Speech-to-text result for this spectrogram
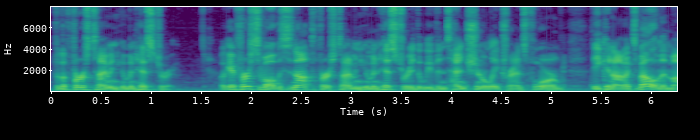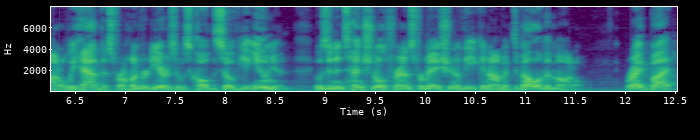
for the first time in human history. Okay, first of all, this is not the first time in human history that we've intentionally transformed the economic development model. We had this for 100 years. It was called the Soviet Union. It was an intentional transformation of the economic development model, right? But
